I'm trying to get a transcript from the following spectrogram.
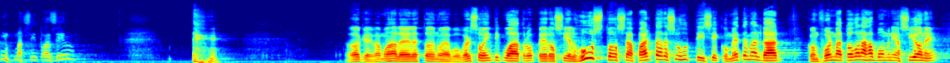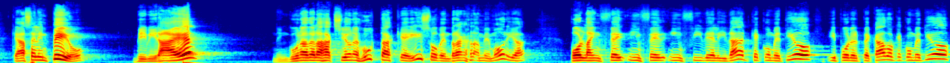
misma situación. Ok, vamos a leer esto de nuevo. Verso 24, pero si el justo se aparta de su justicia y comete maldad conforme a todas las abominaciones que hace el impío, ¿vivirá él? Ninguna de las acciones justas que hizo vendrán a la memoria por la infidelidad que cometió y por el pecado que cometió,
